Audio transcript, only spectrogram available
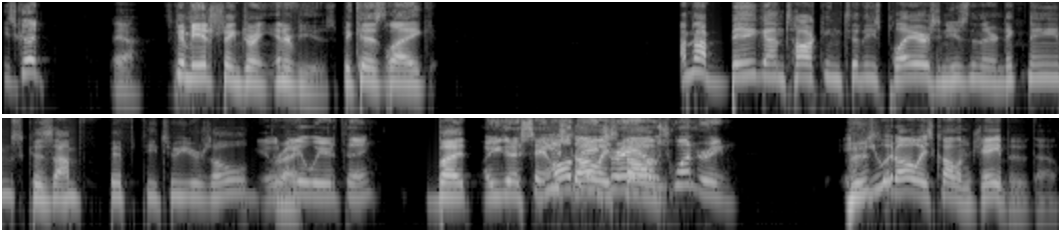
He's good. yeah. It's gonna be interesting during interviews because, like, I'm not big on talking to these players and using their nicknames because I'm 52 years old. It would Right. be a weird thing. But Are you going to say all day, always Dre? call I him- was wondering. You would always call him Jabu though.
